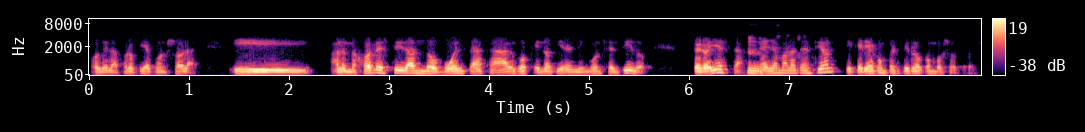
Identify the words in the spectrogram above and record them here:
o de la propia consola. Y a lo mejor le estoy dando vueltas a algo que no tiene ningún sentido. Pero ahí está, me ha mm. llamado la atención y quería compartirlo con vosotros.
